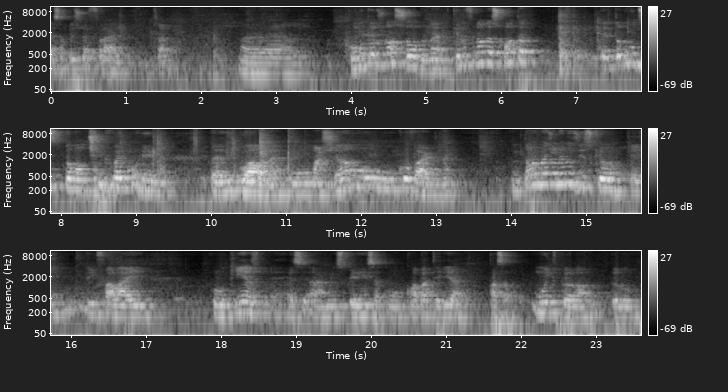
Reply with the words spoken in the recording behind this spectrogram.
essa pessoa é frágil, sabe? É, como todos nós somos, né? Porque no final das contas, é, todo mundo se tomar um tiro vai morrer, né? É igual, né? O machão ou o covarde, né? Então é mais ou menos isso que, eu, que a gente em falar aí com o Luquinhas, a minha experiência com, com a bateria passa muito pelo, pelo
